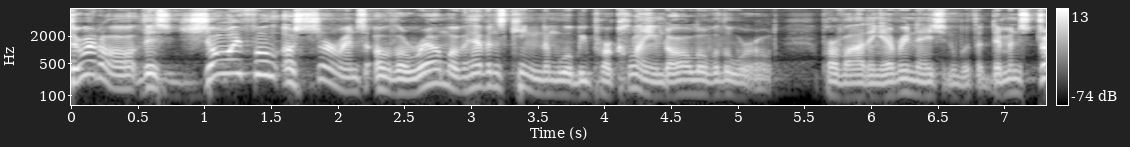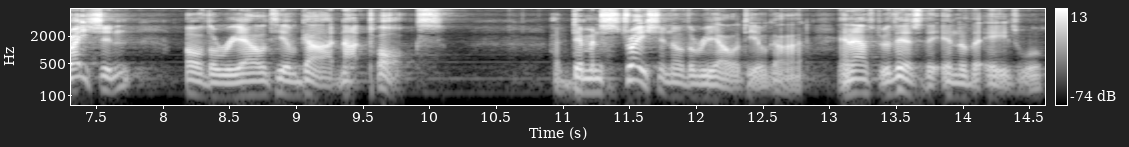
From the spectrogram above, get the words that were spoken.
Through it all, this joyful assurance of the realm of heaven's kingdom will be proclaimed all over the world, providing every nation with a demonstration of the reality of God, not talks, a demonstration of the reality of God. And after this, the end of the age will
